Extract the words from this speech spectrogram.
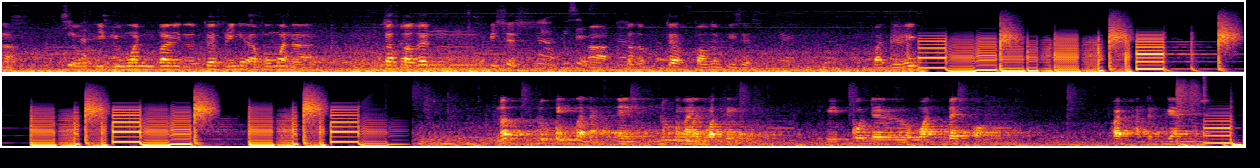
So lah. if you want buy the 12 ringgit ah, for one ah, 12,000 pieces. Yeah, pieces. Ah, 12,000 pieces. But the rate not blue pigment ah, and blue pigment water. We put the one bag of 500 grams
